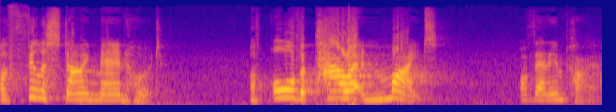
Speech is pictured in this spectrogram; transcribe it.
of Philistine manhood, of all the power and might of that empire.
